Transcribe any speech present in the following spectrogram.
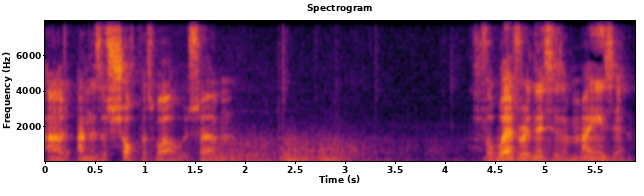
Uh, and there's a shop as well, which... Um, the weather in this is amazing.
